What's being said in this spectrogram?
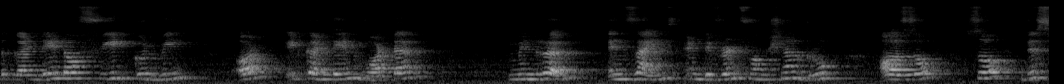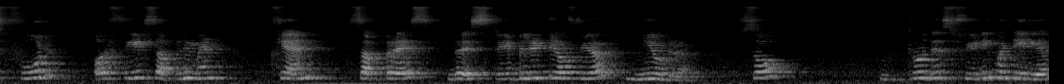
The content of feed could be or it contain water, mineral, enzymes and different functional group also. So this food or feed supplement can suppress the stability of your new. So through this feeding material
